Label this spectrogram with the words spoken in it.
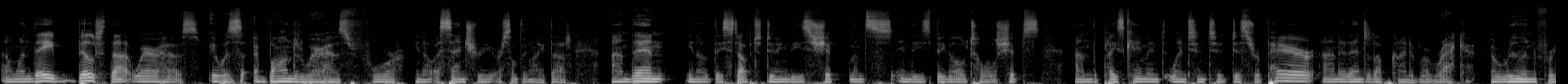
And when they built that warehouse, it was a bonded warehouse for you know a century or something like that. And then you know they stopped doing these shipments in these big old tall ships, and the place came in went into disrepair, and it ended up kind of a wreck, a ruin for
